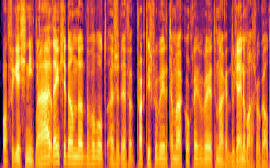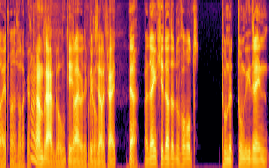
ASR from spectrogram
Want vergis je niet... Maar denk je dan dat bijvoorbeeld, als je het even praktisch proberen te maken, concreet proberen te maken, dat doe jij normaal gesproken altijd, maar dan zal ik het... Nou, dan draaien we wel een keer, draaien we de gezelligheid. Ja, maar denk je dat het bijvoorbeeld, toen, het, toen iedereen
